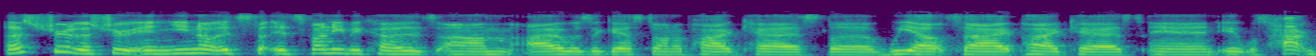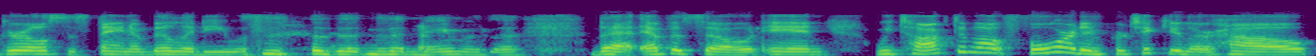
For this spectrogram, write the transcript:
that's true. That's true. And you know, it's it's funny because um I was a guest on a podcast, the We Outside podcast, and it was Hot Girl Sustainability was the, the name of the that episode. And we talked about Ford in particular, how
